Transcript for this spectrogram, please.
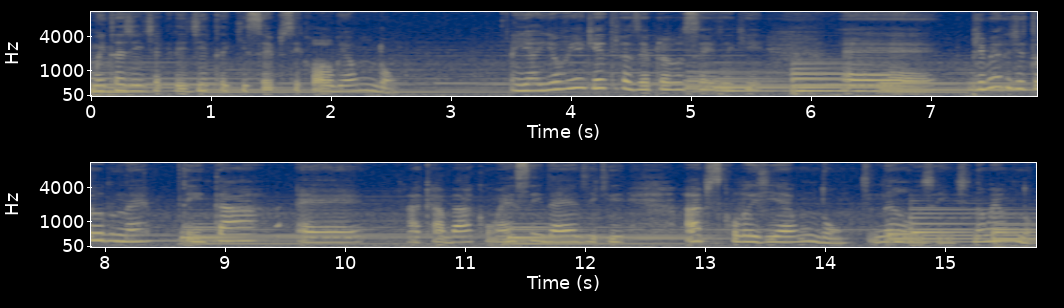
Muita gente acredita que ser psicólogo é um dom. E aí eu vim aqui trazer para vocês aqui, é, primeiro de tudo, né, tentar é, acabar com essa ideia de que a psicologia é um dom. Não, gente, não é um dom,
